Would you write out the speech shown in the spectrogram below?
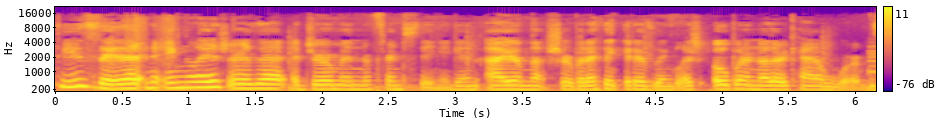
Do you say that in English or is that a German or French thing again? I am not sure, but I think it is English. Open another can of worms.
